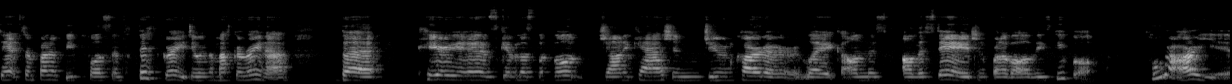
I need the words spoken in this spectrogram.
danced in front of people since fifth grade doing the Macarena, but here he is giving us the full Johnny Cash and June Carter like on this on the stage in front of all of these people. Who are you?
